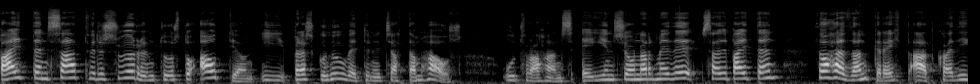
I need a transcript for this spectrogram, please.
Biden satt fyrir svörum 2018 í bresku hugveitunni Chatham House. Út frá hans eigin sjónarmiði, saði Biden, þá hefði hann greitt atkvæði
